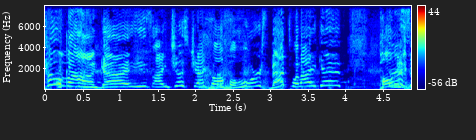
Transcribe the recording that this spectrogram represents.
Come on, guys! I just jacked off a horse. That's what I get. Paul gets,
